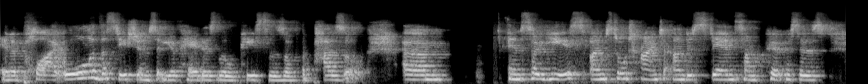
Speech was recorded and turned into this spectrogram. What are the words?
and apply all of the sessions that you've had as little pieces of the puzzle. Um, and so, yes, I'm still trying to understand some purposes.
